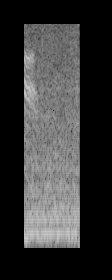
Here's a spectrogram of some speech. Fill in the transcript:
here.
